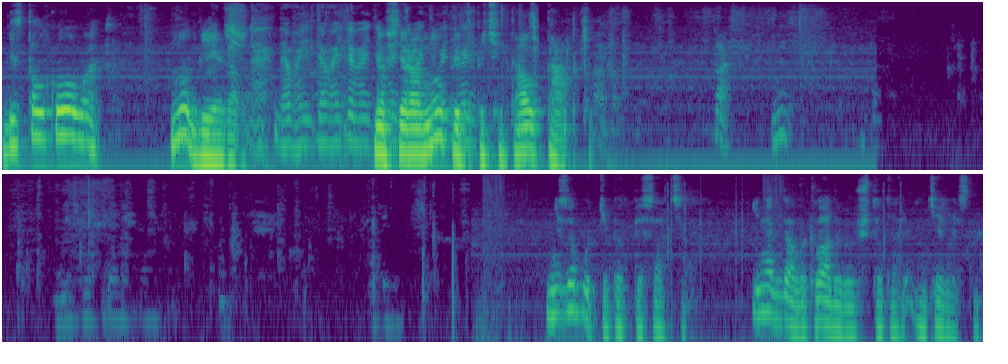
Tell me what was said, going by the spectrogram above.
бестолково, но бегал. Давай, давай, давай, Но все равно предпочитал тапки. Не забудьте подписаться. Иногда выкладываю что-то интересное.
